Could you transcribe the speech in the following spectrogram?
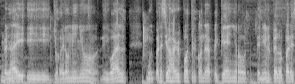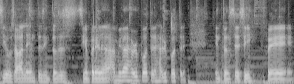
¿verdad? y, yo era un niño igual, muy parecido a Harry Potter cuando era pequeño, tenía el pelo parecido, usaba lentes, entonces siempre era, ah, mira, Harry Potter, Harry Potter. Entonces sí, fue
